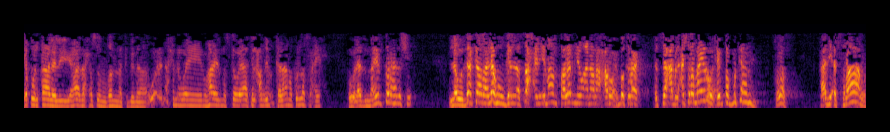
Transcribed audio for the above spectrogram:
يقول قال لي هذا حسن ظنك بنا ونحن وين وهاي المستويات العظيمة. كلامه كله صحيح. هو لازم ما يذكر هذا الشيء. لو ذكر له قال له صح الإمام طلبني وأنا راح أروح بكرة الساعة بالعشرة ما يروح يبقى بمكانه خلاص. هذه أسرار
